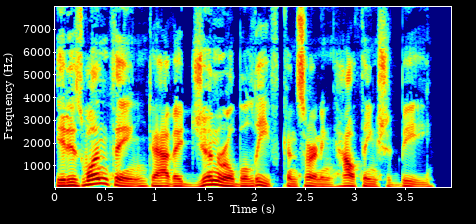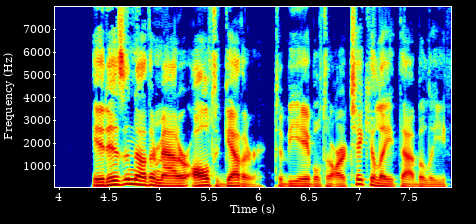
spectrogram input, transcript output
It is one thing to have a general belief concerning how things should be. It is another matter altogether to be able to articulate that belief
